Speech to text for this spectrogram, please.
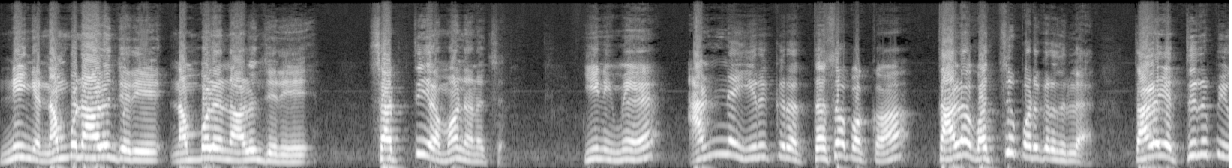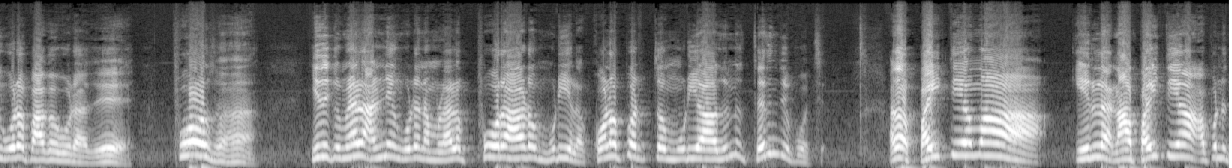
நீங்கள் நம்பினாலும் சரி நம்பலைனாலும் சரி சத்தியமாக நினச்சேன். இனிமே அன்னை இருக்கிற தசை பக்கம் தலை வச்சு படுக்கிறது இல்லை. தலையை திருப்பி கூட பார்க்கக்கூடாது போதும். இதுக்கு மேலே அன்னையும் கூட நம்மளால் போராட முடியலை. குணப்படுத்த முடியாதுன்னு தெரிஞ்சு போச்சு. அதான் பைத்தியமாக இல்லை. நான் பைத்தியம் அப்படின்னு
